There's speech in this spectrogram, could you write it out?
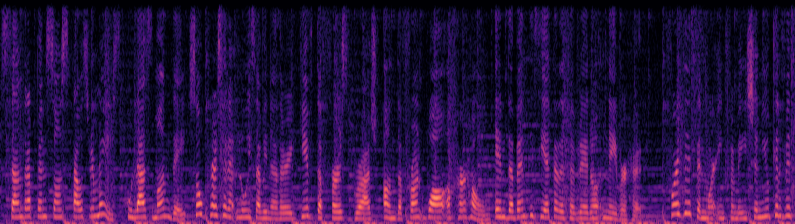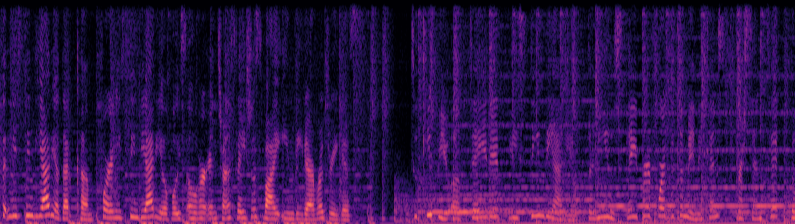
Sandra Penson's house remains, who last Monday saw President Luis Abinader give the first brush on the front wall of her home in the 27 de Febrero neighborhood. For this and more information, you can visit listindiario.com for Listin Diario voiceover and translations by Indira Rodriguez. To keep you updated, Listín Diario, the newspaper for the Dominicans, presented the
